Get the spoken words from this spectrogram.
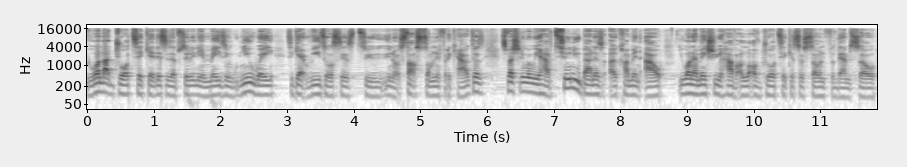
you want that draw ticket this is absolutely amazing new way to get resources to you know start summoning for the characters especially when we have two new banners are coming out. You want to make sure you have a lot of draw tickets to summon for them. So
